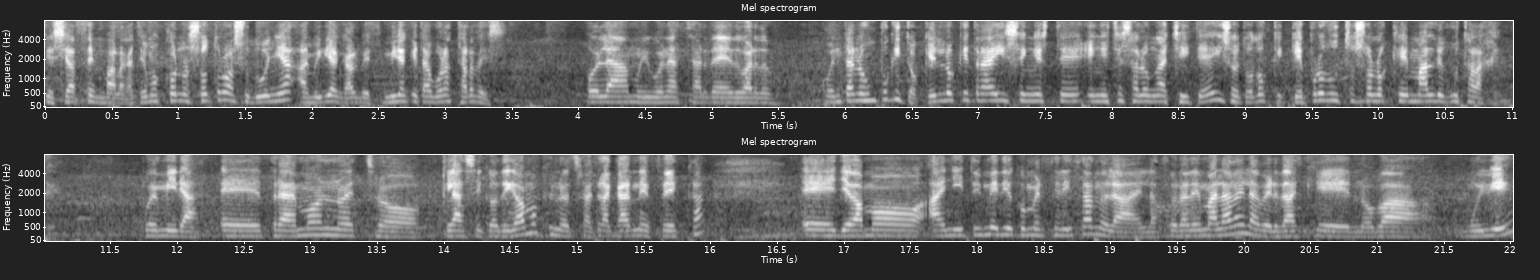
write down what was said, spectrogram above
que se hace en Málaga. Tenemos con nosotros a su dueña, a Miriam Galvez. Miriam, ¿qué tal? Buenas tardes. Hola, muy buenas tardes, Eduardo. Cuéntanos un poquito, ¿qué es lo que traéis en este, en este salón HIT y sobre todo qué, productos son los que más les gusta a la gente? Pues mira, eh, traemos nuestros clásicos, digamos que nuestra carne fresca. Eh, llevamos añito y medio comercializándola en la zona de Málaga y la verdad es que nos va muy bien.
